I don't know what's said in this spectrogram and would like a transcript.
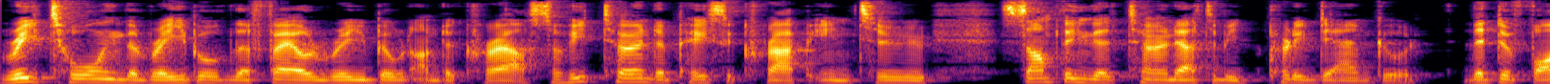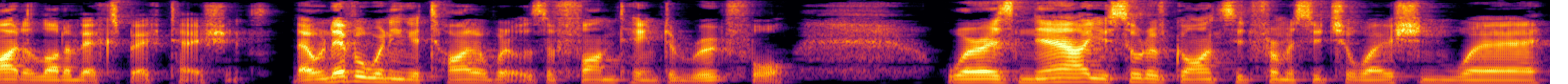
retooling the rebuild, the failed rebuild under Krause. So he turned a piece of crap into something that turned out to be pretty damn good. That defied a lot of expectations. They were never winning a title, but it was a fun team to root for. Whereas now you've sort of gone from a situation where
